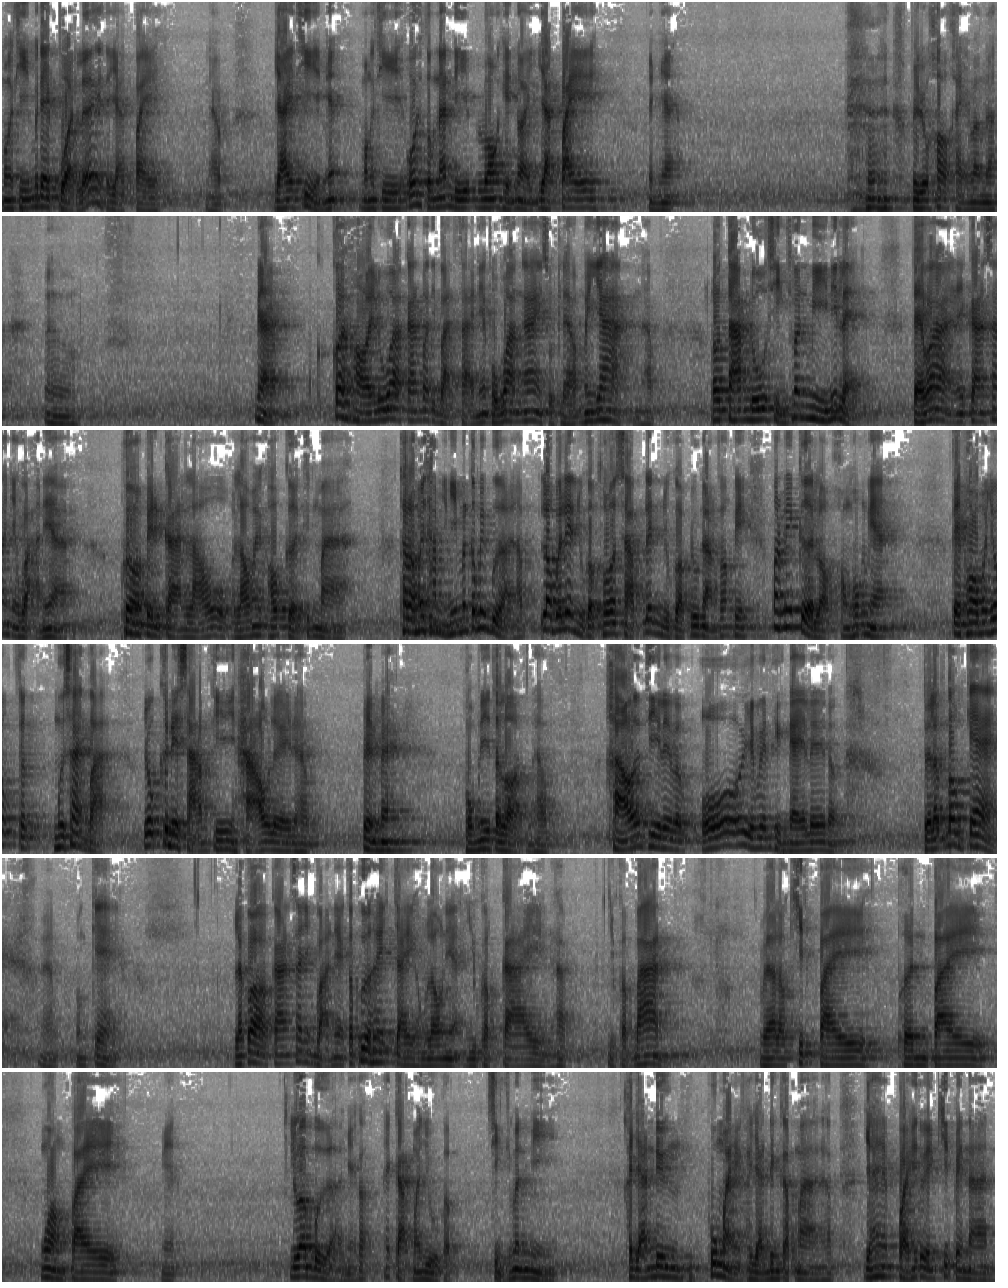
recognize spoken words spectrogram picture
บางทีไม่ได้ปวดเลยแต่อยากไปนะครับ ย้ายที่อย่างเงี้ย บางทีโอ้ยตรงนั้นดีมองเห็นหน่อย อยากไปอย่างเงี้ยไม่รู้เข้าใครบ้างนะเออ เนี่ยก็หอยรู้ว่าการปฏิบัติสายเนี่ยผมว่าง่ายสุดแล้วไม่ยากนะครับ เราตามดูสิ่งที่มันมีนี่แหละ แต่ว่าในการสร้างจังหวะเนี่ย เพื่อมาเป็นการเล้าเล้าให้เขาเกิดขึ้นมา ถ้าเราไม่ทำอย่างนี้มันก็ไม่เบื่อครับ เราไปเล่นอยู่กับโทรศัพท์เล่นอยู่กับดูหนังฟังเพลงมันไม่เกิดหรอกของพวกเนี้ยแต่พอมายกมือสร้างบายกขึ้นในสามทีหาวเลยนะครับ เป็นไหมผมนี่ตลอดนะครับหาวทันทีเลยแบบ โอ้ยังเป็นถึงไหนเลยเนาะแต่เราต้องแก้นะครับต้องแก้ แล้วก็การสร้างจังหวะเนี่ยก็เพื่อให้ใจของเราเนี่ยอยู่กับกายนะครับ อยู่กับบ้าน เวลาเราคิดไปเพลินไปง่วงไปเนี่ยหรือว่าเบื่อเนี่ยก็ให้กลับมาอยู่กับสิ่งที่มันมี ขยันดึงผู้ใหม่ขยันดึงกลับมานะครับ อย่าให้ปล่อยให้ตัวเองคิดไปนาน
